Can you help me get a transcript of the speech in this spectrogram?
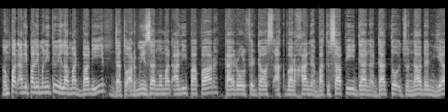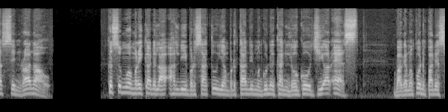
Empat ahli parlimen itu ialah Mat Badi, Datuk Armizan Muhammad Ali Papar, Khairul Firdaus Akbar Khan Batu Sapi dan Datuk Jonaden Yasin Ranau. Kesemua mereka adalah ahli bersatu yang bertanding menggunakan logo GRS. Bagaimanapun pada 10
